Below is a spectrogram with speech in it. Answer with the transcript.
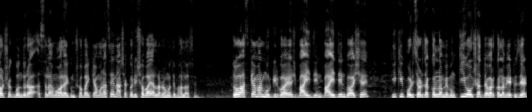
দর্শক বন্ধুরা, আসসালামু আলাইকুম। সবাই কেমন আছেন? আশা করি সবাই আল্লাহর রহমতে ভালো আছেন। তো আজকে আমার মুরগির বয়স বাইশ দিন। বাইশ দিন বয়সে কি কি পরিচর্যা করলাম এবং কি ঔষধ ব্যবহার করলাম এ টু জেড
